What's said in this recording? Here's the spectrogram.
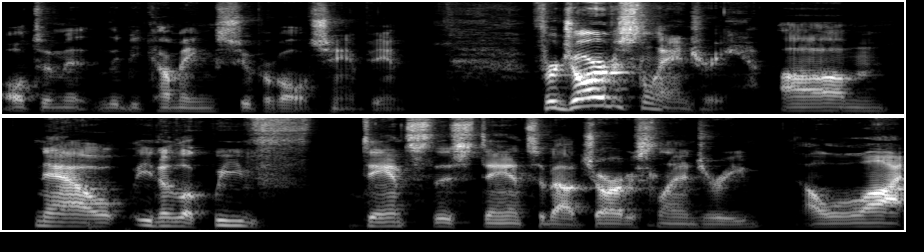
ultimately becoming Super Bowl champion. For Jarvis Landry, um, now you know, look, we've danced this dance about Jarvis Landry a lot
